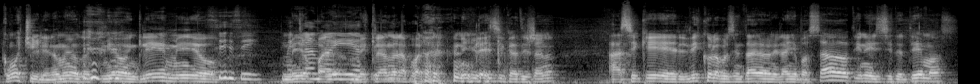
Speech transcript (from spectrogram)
Como es Chile, ¿no? Medio, medio inglés, medio. Sí, sí. medio Mezclando ahí. mezclando las palabras en inglés y castellano. Así que el disco lo presentaron el año pasado, tiene 17 temas.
